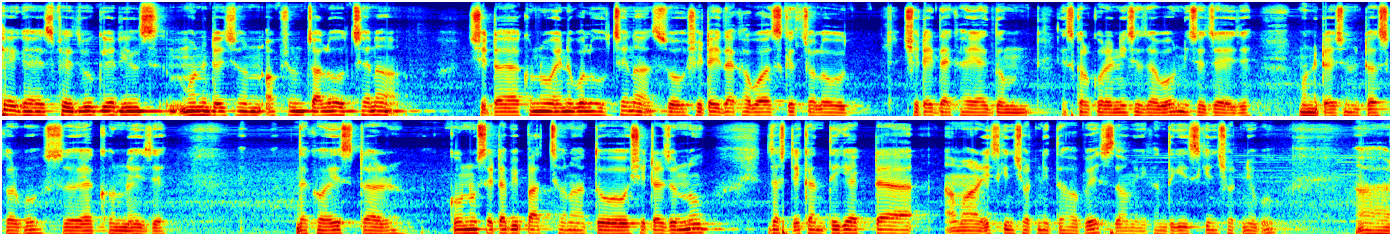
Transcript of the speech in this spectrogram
হে গাইস ফেসবুকে রিলস মনিটাইজেশন অপশন চালু হচ্ছে না। সেটা এখনও এনেবল হচ্ছে না সো সেটাই দেখাবো আজকে। চলো, সেটাই দেখাই একদম স্ক্রল করে নিচে যাব। নিচে যাই এই যে মনিটাইজেশন টাচ করব সো এখন এই যে দেখো স্টার কোনো সেট আপই পাচ্ছ না, তো সেটার জন্য জাস্ট এখান থেকে একটা আমার স্ক্রিনশট নিতে হবে। সো আমি এখান থেকে স্ক্রিনশট নেব, আর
